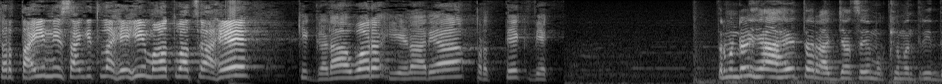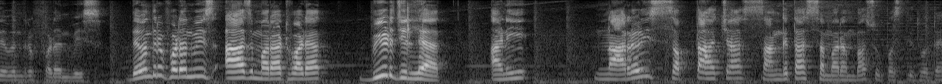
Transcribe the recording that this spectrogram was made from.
तर ताईंनी सांगितलं हेही महत्वाचं आहे की गडावर येणाऱ्या प्रत्येक व्यक्ती तर मंडळी हे आहेत राज्याचे मुख्यमंत्री देवेंद्र फडणवीस. देवेंद्र फडणवीस आज मराठवाड्यात बीड जिल्ह्यात आणि नारळी सप्ताहाच्या सांगता समारंभास उपस्थित होते.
